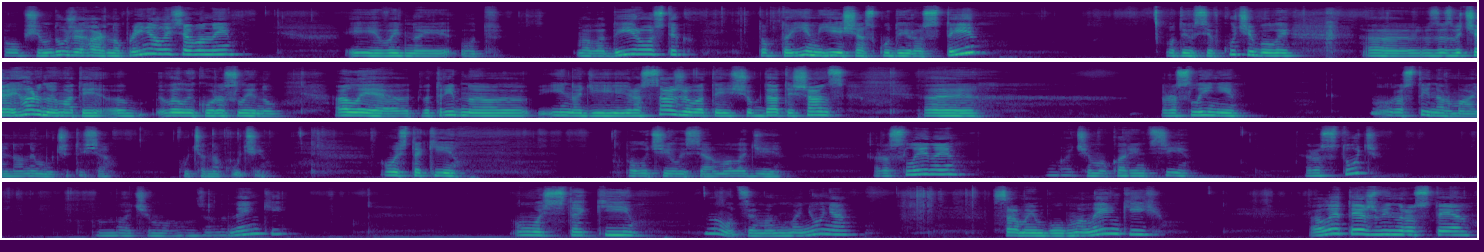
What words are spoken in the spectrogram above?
В общем, дуже гарно прийнялися вони. І видно, і от молодий ростик. Тобто їм є зараз куди рости. От всі в кучі були. Е, Зазвичай гарно мати е, велику рослину, але потрібно іноді розсаджувати, щоб дати шанс е, рослині ну, рости нормально, не мучитися куча на кучі. Ось такі получилися молоді рослини. Бачимо, корінці ростуть. Бачимо зелененький. Ось такі. Ну, це манюня. Він був маленький, але теж він росте.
